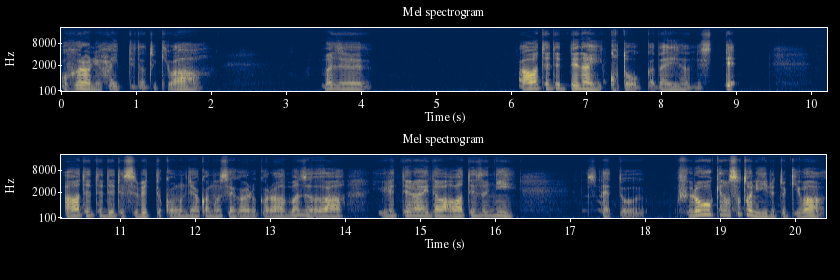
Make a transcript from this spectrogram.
お風呂に入ってた時はまず慌てて出ないことが大事なんですって。慌てて出て滑って転んじゃう可能性があるからまずは揺れてる間は慌てずにえっと風呂桶の外にいる時は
